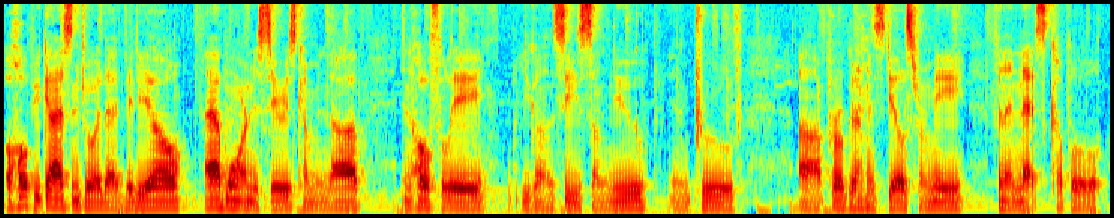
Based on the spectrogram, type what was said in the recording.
I hope you guys enjoyed that video. I have more in the series coming up, and hopefully you're gonna see some new and improved uh, programming skills from me for the next couple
